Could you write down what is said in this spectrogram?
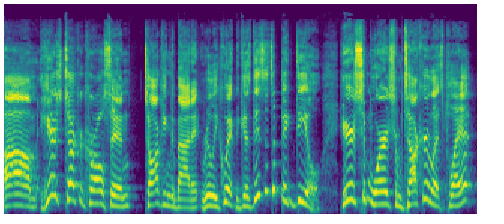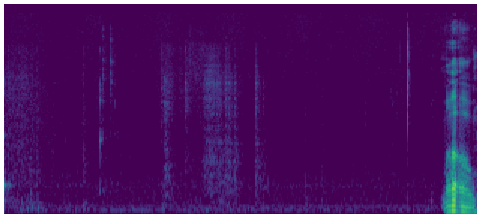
Um, here's Tucker Carlson talking about it really quick because this is a big deal. Here's some words from Tucker. Let's play it. Uh oh.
